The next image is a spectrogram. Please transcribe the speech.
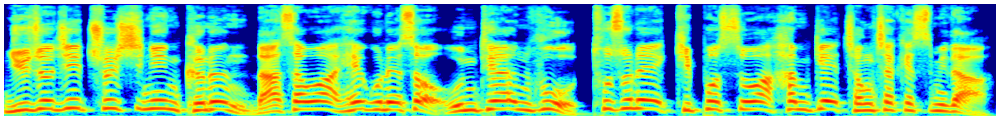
뉴저지 출신인 그는 나사와 해군에서 은퇴한 후 투손의 기퍼스와 함께 정착했습니다.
